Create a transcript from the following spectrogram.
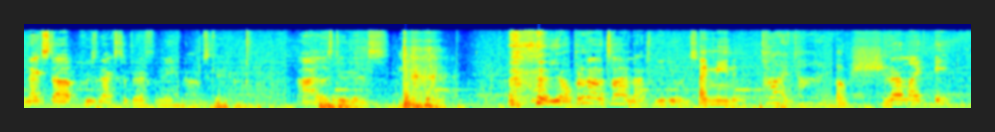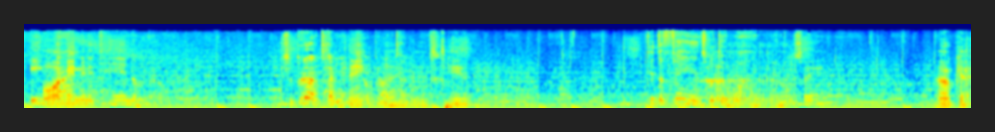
next up. Who's next to drift with me? No, I'm just kidding. Alright, let's do this. Yo, put it on a time match. What are you doing? I mean, time, time. oh Put shit. it on like 8, eight Well, I mean- minute tandem, though. So put it on 10 minutes. Eight, put it on 10 minutes. ten. Get the fans what they want, you know what I'm saying? Okay.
